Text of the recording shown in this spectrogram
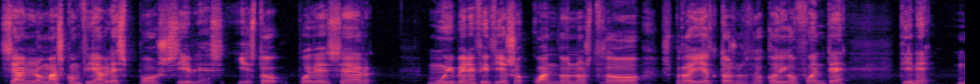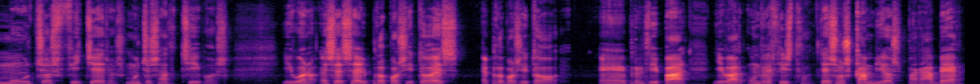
sean lo más confiables posibles. Y esto puede ser muy beneficioso cuando nuestros proyectos, nuestro código fuente, tiene muchos ficheros, muchos archivos. Y bueno, ese es el propósito, es el propósito eh, principal, llevar un registro de esos cambios para ver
